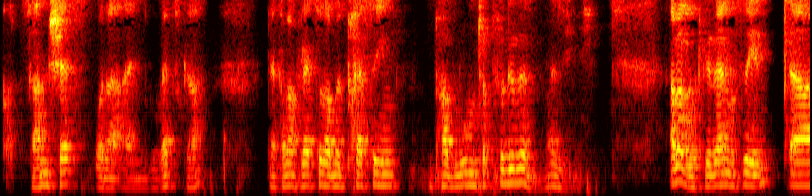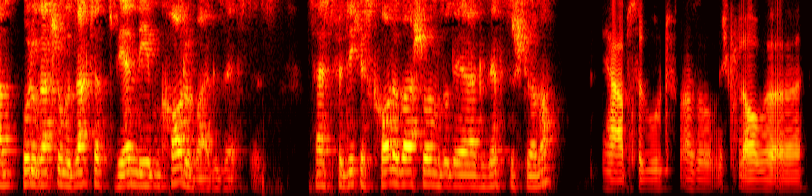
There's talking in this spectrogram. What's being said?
Gott, Sanchez oder ein Goretzka, da kann man vielleicht sogar mit Pressing ein paar Blumentöpfe gewinnen, weiß ich nicht. Aber gut, wir werden es sehen. Ähm, wo du gerade schon gesagt hast, wer neben Cordoba gesetzt ist. Das heißt, für dich ist Cordoba schon so der gesetzte Stürmer? Ja, absolut. Also ich glaube, äh,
